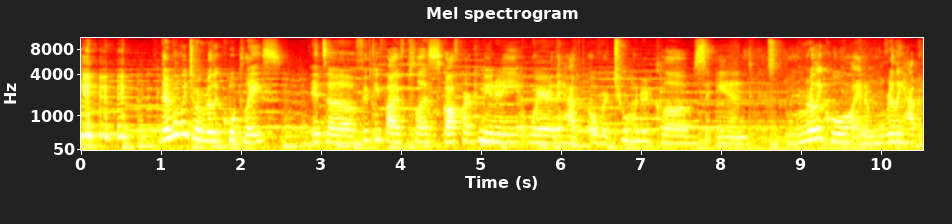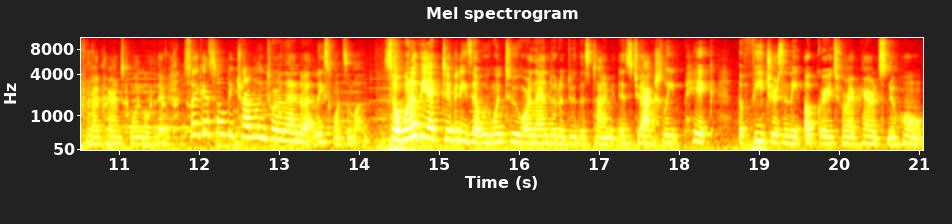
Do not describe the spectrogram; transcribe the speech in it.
They're moving to a really cool place. It's a 55 plus golf cart community where they have over 200 clubs and it's really cool and I'm really happy for my parents going over there. So I guess I'll be traveling to Orlando at least once a month. So one of the activities that we went to Orlando to do this time is to actually pick the features and the upgrades for my parents' new home.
